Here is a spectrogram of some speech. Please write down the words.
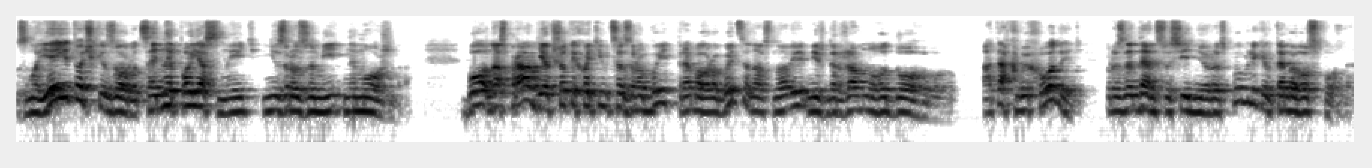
з моєї точки зору це не пояснить, ні зрозуміть не можна. Бо насправді, якщо ти хотів це зробити, треба робити це на основі міждержавного договору. А так виходить, президент сусідньої республіки в тебе господар.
